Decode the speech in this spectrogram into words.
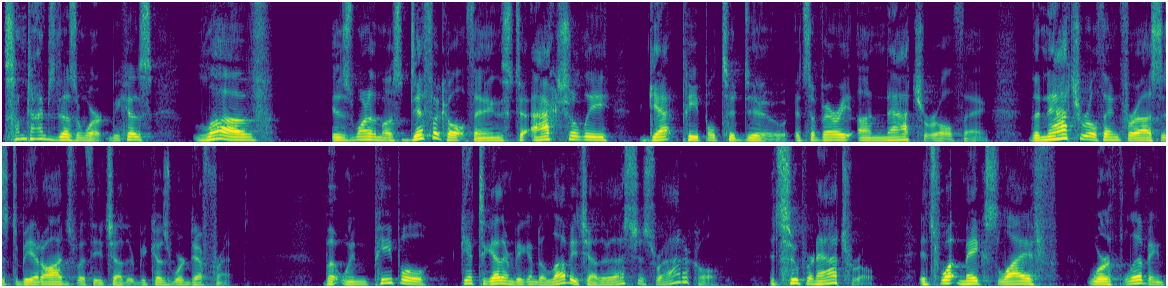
sometimes it doesn't work because love is one of the most difficult things to actually get people to do. It's a very unnatural thing. The natural thing for us is to be at odds with each other because we're different. But when people get together and begin to love each other, that's just radical. It's supernatural. It's what makes life worth living.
